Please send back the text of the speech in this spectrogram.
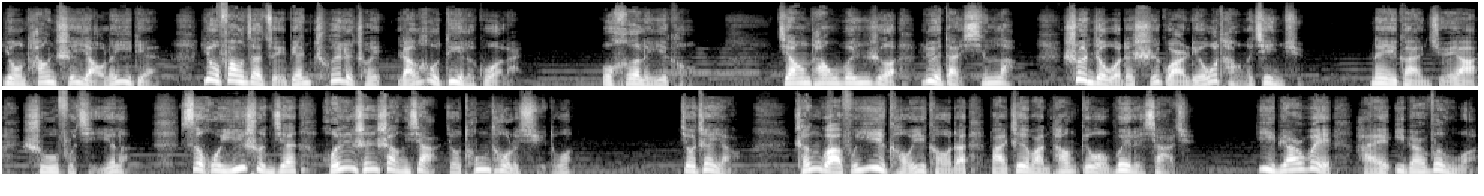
用汤匙舀了一点，又放在嘴边吹了吹，然后递了过来。我喝了一口，姜汤温热，略带辛辣，顺着我的食管流淌了进去。那感觉呀，舒服极了，似乎一瞬间浑身上下就通透了许多。就这样，陈寡妇一口一口的把这碗汤给我喂了下去，一边喂还一边问我：“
